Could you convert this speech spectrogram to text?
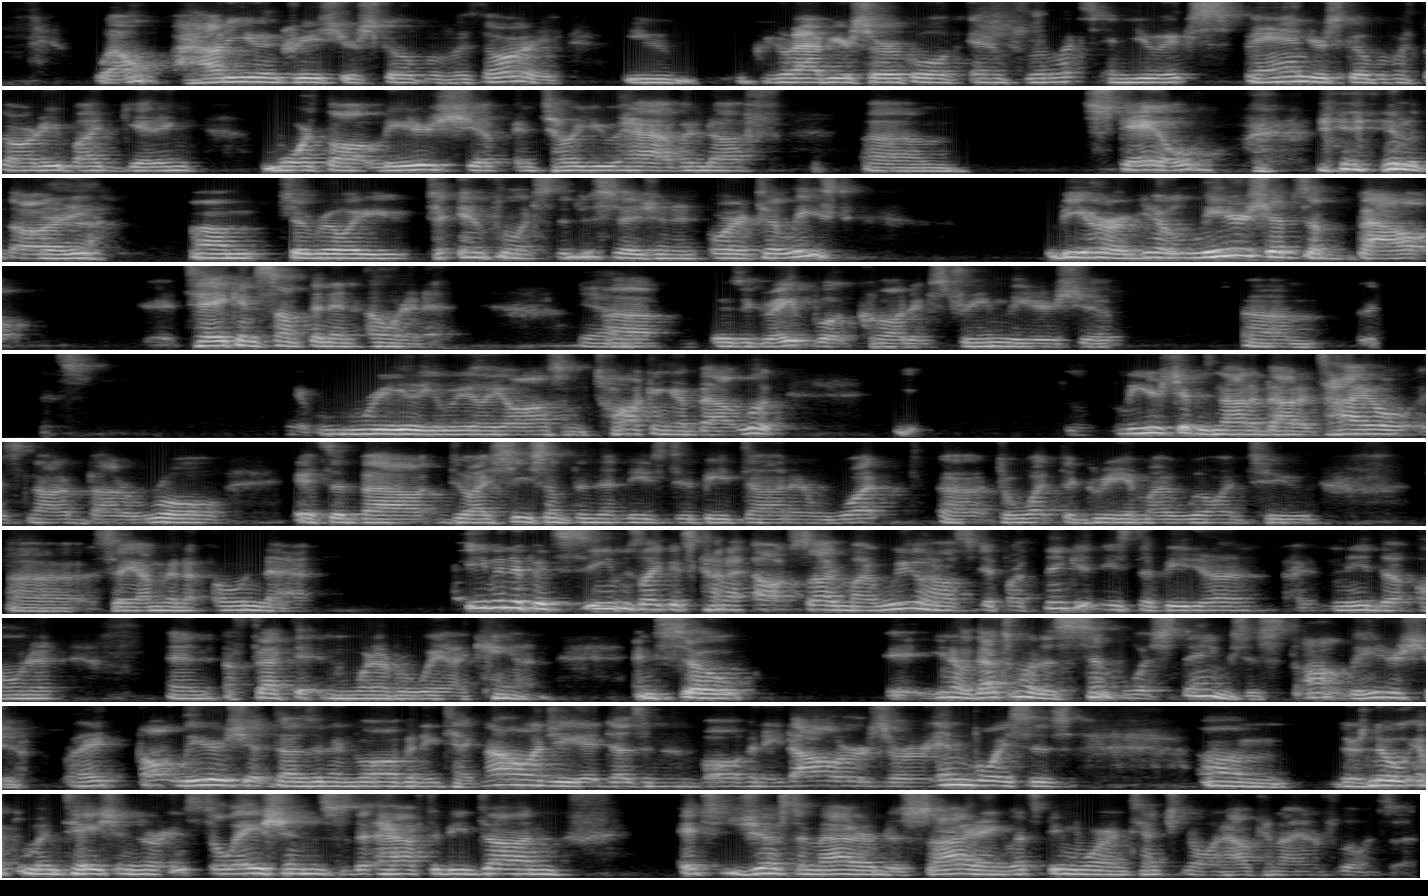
well, how do you increase your scope of authority? You grab your circle of influence and you expand your scope of authority by getting more thought leadership until you have enough um, scale in authority yeah. um, to really to influence the decision or to at least be heard. You know leadership's about taking something and owning it. Yeah. Uh, there's a great book called extreme leadership. Um, it's really really awesome talking about look leadership is not about a title it's not about a role it's about do I see something that needs to be done, and what uh, to what degree am I willing to uh, say I'm going to own that, even if it seems like it's kind of outside my wheelhouse. If I think it needs to be done, I need to own it and affect it in whatever way I can. And so, you know, that's one of the simplest things is thought leadership, right? Thought leadership doesn't involve any technology. It doesn't involve any dollars or invoices. Um, there's no implementations or installations that have to be done. It's just a matter of deciding, let's be more intentional and how can I influence it?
